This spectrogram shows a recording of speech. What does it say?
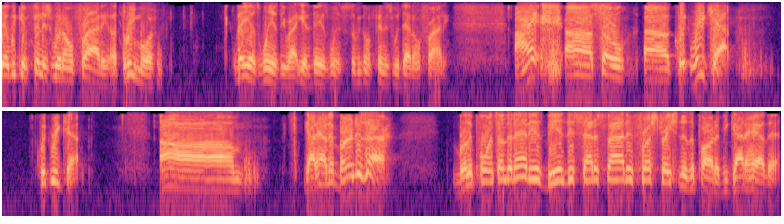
that we can finish with on Friday, or three more. Today is Wednesday, right? Yeah, today is Wednesday, so we're gonna finish with that on Friday. All right. Uh, so, uh, quick recap. Quick recap. Um, gotta have that burn desire. Bullet points under that is being dissatisfied and frustration is a part of. You got to have that.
